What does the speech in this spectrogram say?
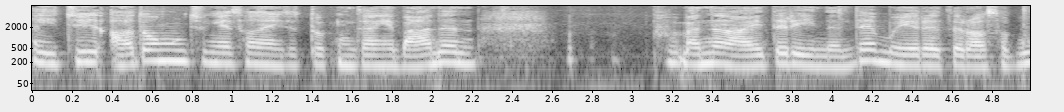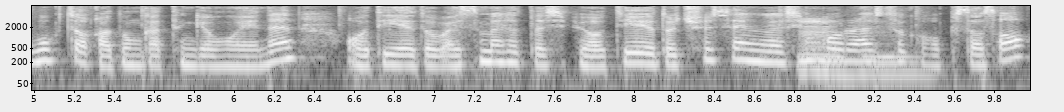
이주 아동 중에서는 이제 또 굉장히 많은 많은 아이들이 있는데 뭐 예를 들어서 무국적 아동 같은 경우에는 어디에도 말씀하셨다시피 어디에도 출생을 신고를 할 음. 수가 없어서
